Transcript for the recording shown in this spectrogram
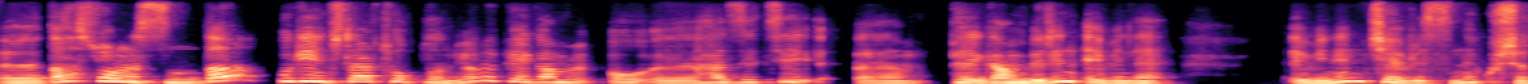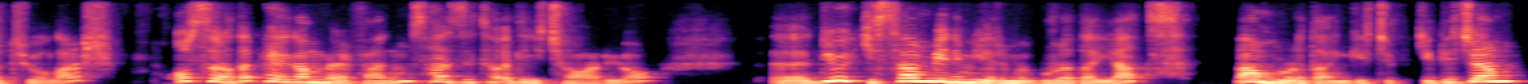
E, daha sonrasında bu gençler toplanıyor ve peygamber o e, Hazreti e, Peygamber'in evine evinin çevresini kuşatıyorlar. O sırada Peygamber Efendimiz Hazreti Ali'yi çağırıyor. E, diyor ki sen benim yerime burada yat. Ben buradan geçip gideceğim.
